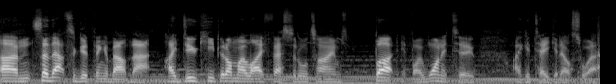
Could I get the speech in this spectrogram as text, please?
Um, so that's a good thing about that. I do keep it on my life vest at all times, but if I wanted to, I could take it elsewhere.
